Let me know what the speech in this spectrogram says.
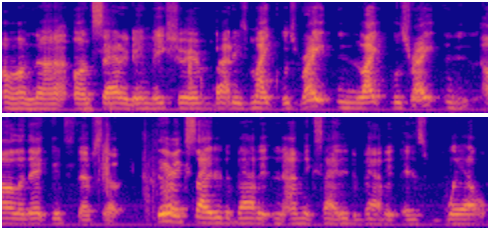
on uh, on Saturday, make sure everybody's mic was right and light was right and all of that good stuff. So they're excited about it, and I'm excited about it as well.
